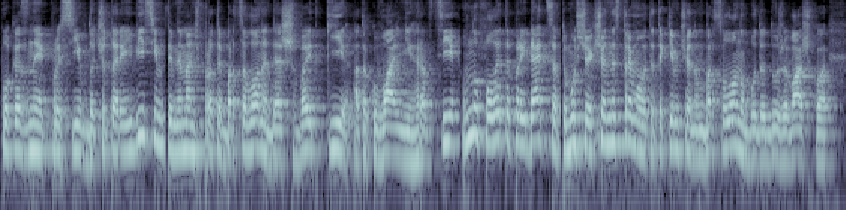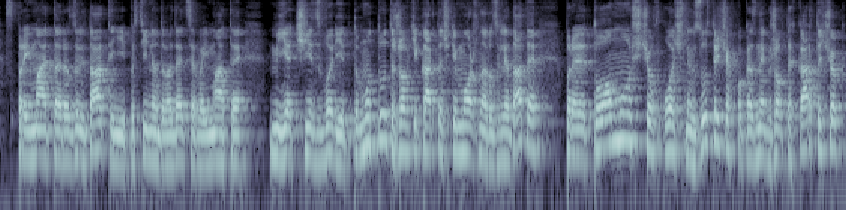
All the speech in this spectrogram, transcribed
Показник просів до 4,8, тим не менш проти Барселони, де швидкі атакувальні гравці. Ну, фолити прийдеться, тому що якщо не стримувати таким чином Барселону, буде дуже важко сприймати результат і постійно доведеться виймати м'ячі з воріт. Тому тут жовті карточки можна розглядати. При тому, що в очних зустрічах показник жовтих карточок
